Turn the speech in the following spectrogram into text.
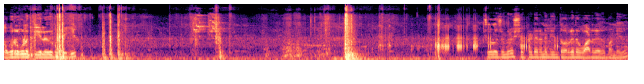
కవర్ కూడా తీయలేదు బండికి. చూడొచ్చు మీరు స్టెప్ లీడర్ అనేది ఇంతవరకు అయితే వాడలేదు బండి ఇది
